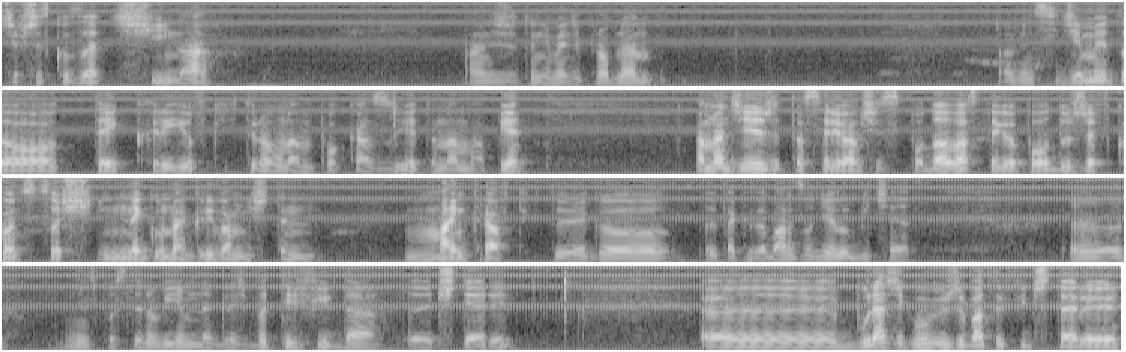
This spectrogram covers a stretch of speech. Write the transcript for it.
Że wszystko zacina. Mam nadzieję, że to nie będzie problem. A więc idziemy do tej kryjówki, którą nam pokazuje to na mapie. Mam nadzieję, że ta seria Wam się spodoba z tego powodu, że w końcu coś innego nagrywam niż ten Minecraft, którego tak za bardzo nie lubicie. E, więc postanowiłem nagrać Battlefielda e, 4. E, Buraczek mówił, że Battlefield 4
